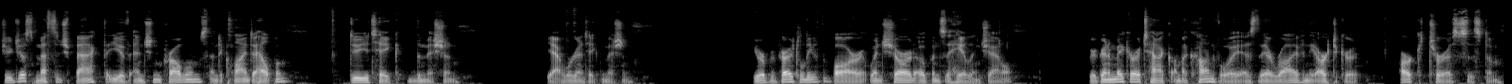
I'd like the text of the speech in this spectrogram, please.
should you just message back that you have engine problems and decline to help him? Do you take the mission? Yeah, we're going to take the mission. You are prepared to leave the bar when Shard opens a hailing channel. We are going to make our attack on the convoy as they arrive in the Arcturus system.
